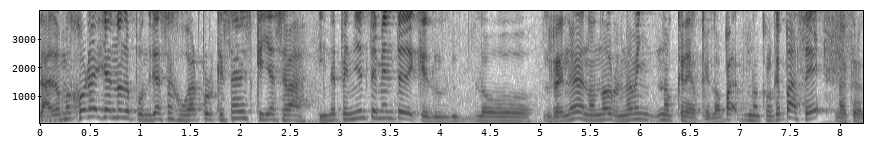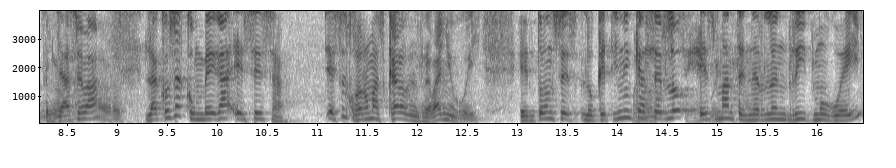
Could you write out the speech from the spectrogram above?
A lo mejor ya no lo pondrías a jugar porque sabes que ya se va. Independientemente de que lo renueven o no lo renueven, no creo que lo no creo que pase. No creo que lo ya se va. La cosa con Vega es esa. Es el jugador más caro del rebaño, güey. Entonces, lo que tienen que no hacerlo sé, es güey. mantenerlo en ritmo, güey,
